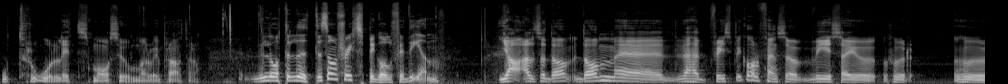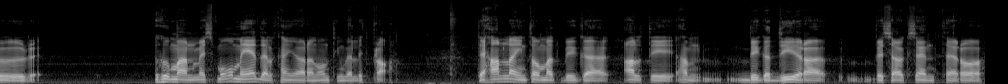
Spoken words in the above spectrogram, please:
otroligt små summor vi pratar om. Det låter lite som frisbeegolf-idén. Ja, alltså de, de, eh, den här frisbeegolfen så visar ju hur, hur, hur man med små medel kan göra någonting väldigt bra. Det handlar inte om att bygga, alltid, bygga dyra besökscenter och,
